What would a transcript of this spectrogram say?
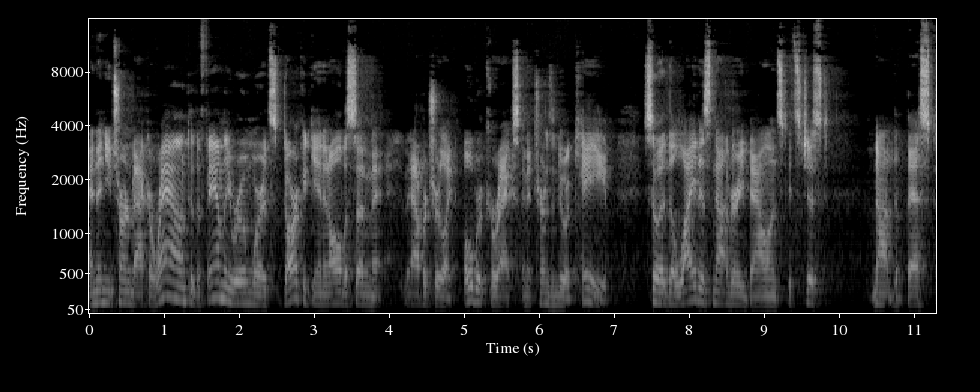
and then you turn back around to the family room where it's dark again and all of a sudden the, aperture like overcorrects and it turns into a cave so the light is not very balanced it's just not the best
